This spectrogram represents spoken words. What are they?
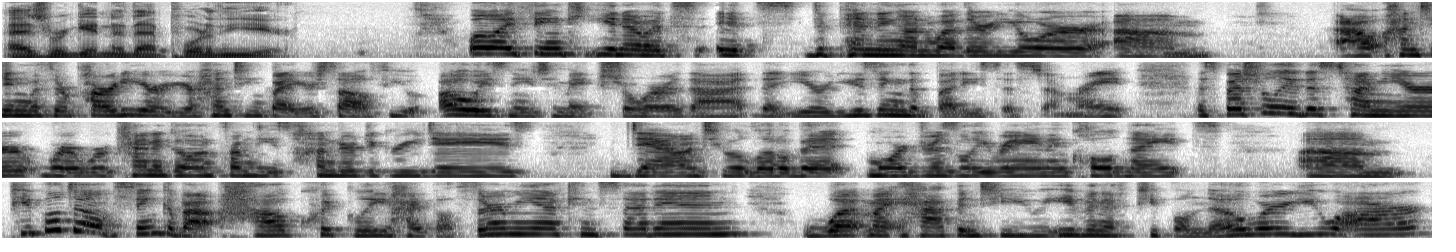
as we're getting to that port of the year? Well, I think you know it's it's depending on whether you're um, out hunting with your party or you're hunting by yourself. You always need to make sure that that you're using the buddy system, right? Especially this time of year where we're kind of going from these hundred degree days down to a little bit more drizzly rain and cold nights. Um, people don't think about how quickly hypothermia can set in, what might happen to you, even if people know where you are.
